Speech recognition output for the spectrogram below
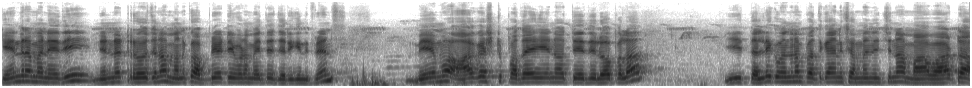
కేంద్రం అనేది నిన్నటి రోజున మనకు అప్డేట్ ఇవ్వడం అయితే జరిగింది ఫ్రెండ్స్. మేము ఆగస్టు పదిహేనవ తేదీ లోపల ఈ తల్లికి వందనం పథకానికి సంబంధించిన మా వాటా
